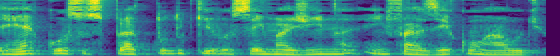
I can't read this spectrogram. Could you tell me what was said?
tem recursos para tudo que você imagina em fazer com áudio.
